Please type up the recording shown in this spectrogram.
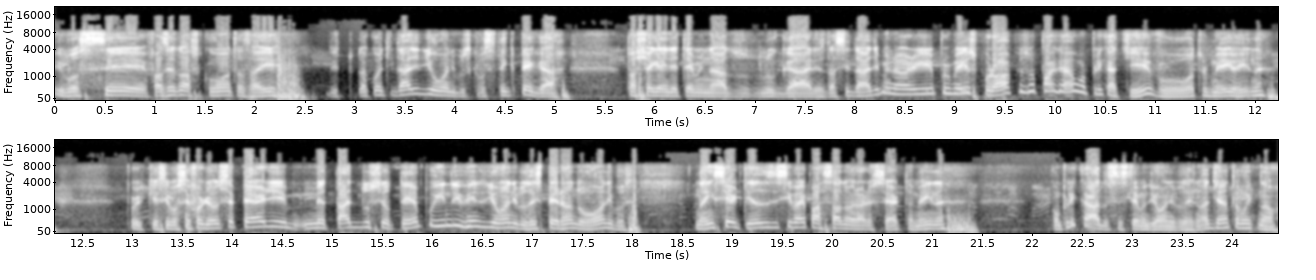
E você fazendo as contas aí de, da quantidade de ônibus que você tem que pegar para chegar em determinados lugares da cidade, é melhor ir por meios próprios ou pagar um aplicativo ou outro meio aí, né? Porque se você for de ônibus, você perde metade do seu tempo indo e vindo de ônibus, esperando o ônibus, na incerteza de se vai passar no horário certo também, né? Complicado o sistema de ônibus aí, não adianta muito não.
